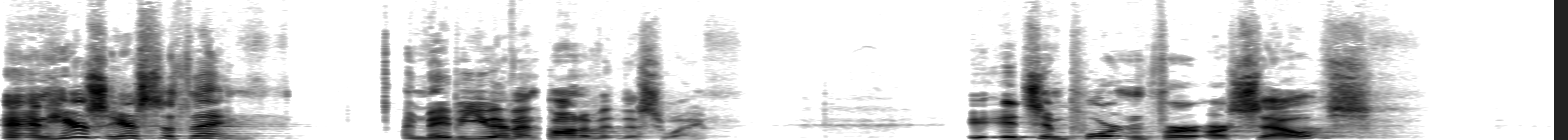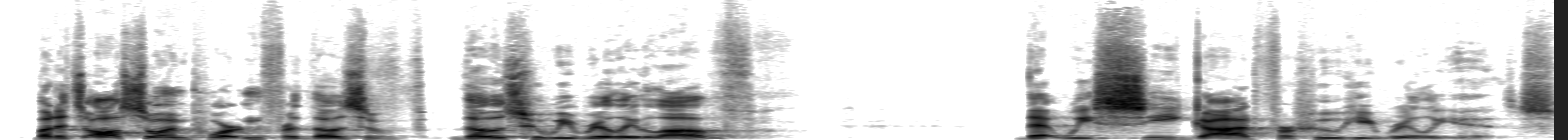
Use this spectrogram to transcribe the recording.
And here's, here's the thing, and maybe you haven't thought of it this way. It's important for ourselves, but it's also important for those, of, those who we really love that we see God for who He really is.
